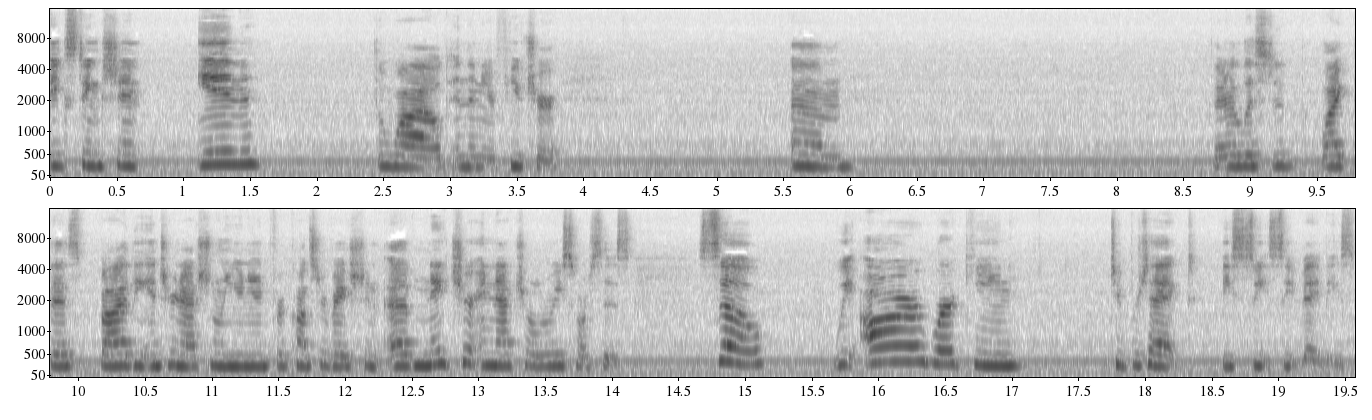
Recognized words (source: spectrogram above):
extinction in the wild in the near future. Um, they're listed like this by the International Union for Conservation of Nature and Natural Resources. So, we are working to protect these sweet, sweet babies.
